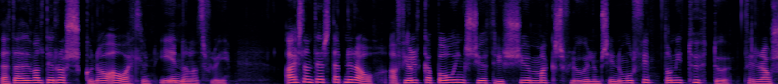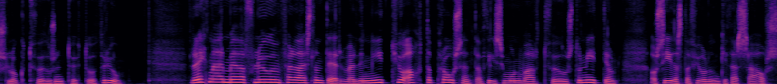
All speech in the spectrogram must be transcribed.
Þetta hefði valdið röskun á áætlun í innanlandsflugi. Æslandir stefnir á að fjölga Boeing 737 MAX flugvilum sínum úr 15 í 20 fyrir áslokk 2023. Reiknað er með að flugumferða Æslandir verði 98% af því sem hún var 2019 á síðasta fjórðungi þessa árs.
